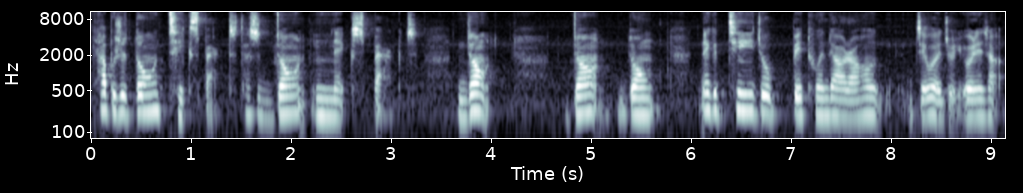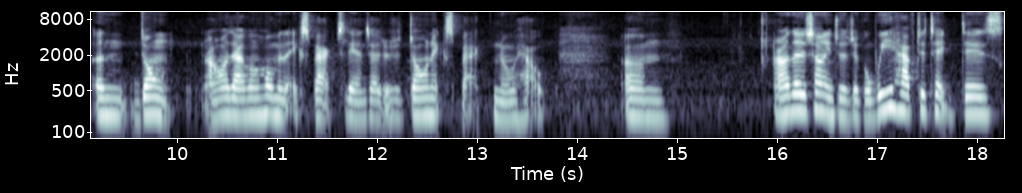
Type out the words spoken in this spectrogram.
它不是 don't expect，它是 don't expect，don't don't don't，那个 t 就被吞掉，然后结尾就有点像 n don't，然后再跟后面的 expect 连起来就是 don't expect no help，嗯。然后在上一句的这个，we have to take this，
